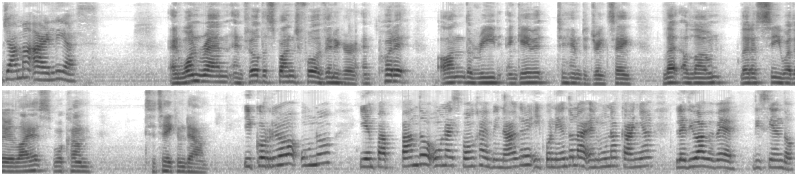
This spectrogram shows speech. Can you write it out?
llama a Elías. And one ran and filled the sponge full of vinegar, and put it on the reed, and gave it to him to drink, saying, Let alone, let us see whether Elias will come to take him down. Y corrió uno y empapando una esponja en vinagre y poniéndola en una caña, le dio a beber, diciendo,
